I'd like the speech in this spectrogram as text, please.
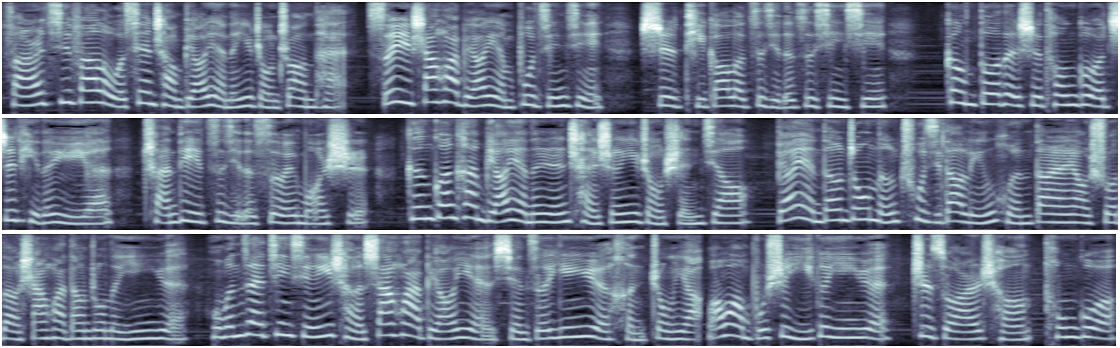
反而激发了我现场表演的一种状态。所以，沙画表演不仅仅是提高了自己的自信心。更多的是通过肢体的语言传递自己的思维模式，跟观看表演的人产生一种神交。表演当中能触及到灵魂，当然要说到沙画当中的音乐。我们在进行一场沙画表演，选择音乐很重要，往往不是一个音乐制作而成，通过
